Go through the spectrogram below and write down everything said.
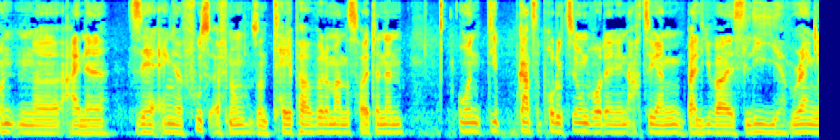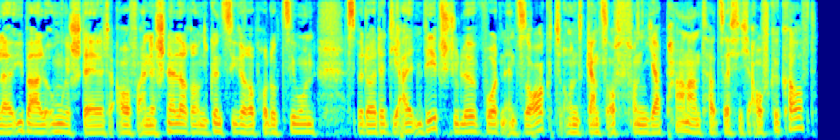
unten äh, eine sehr enge Fußöffnung, so ein Taper würde man das heute nennen. Und die ganze Produktion wurde in den 80ern bei Levi's, Lee, Wrangler überall umgestellt auf eine schnellere und günstigere Produktion. Das bedeutet, die alten Webstühle wurden entsorgt und ganz oft von Japanern tatsächlich aufgekauft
